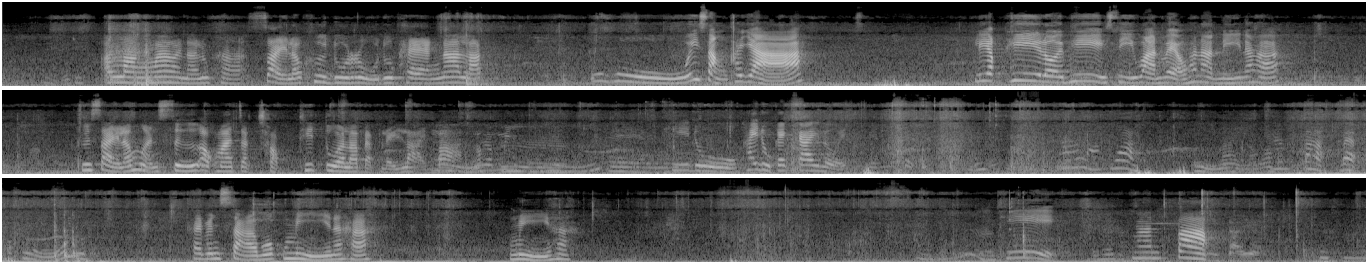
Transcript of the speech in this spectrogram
อลังมากเลยนะลูกค้า ใส่แล้วคือดูหรู ดูแพง น่ารัก โอ้โหสังขยา เรียกพี่เลยพี่สีหวานแหววขนาดนี้นะคะ คือใส่แล้วเหมือนซื้อออกมาจากช็อปที่ตัวละแบบหลายๆบาทเนาะพี่ดูให้ดูใกล้ๆเลยน่ารักว่ะหมีใหม่แล้วว่ะงานปักแบบโอ้โหใครเป็นสาวกหมีนะคะ หมีค่ะ พี่ งานปัก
